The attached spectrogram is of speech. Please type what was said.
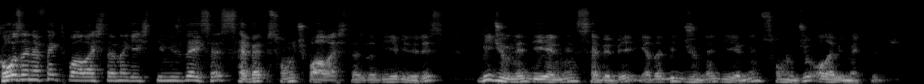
Cause and effect bağlaçlarına geçtiğimizde ise sebep sonuç bağlaçları da diyebiliriz. Bir cümle diğerinin sebebi ya da bir cümle diğerinin sonucu olabilmektedir.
